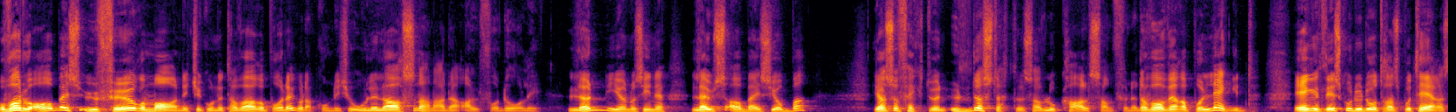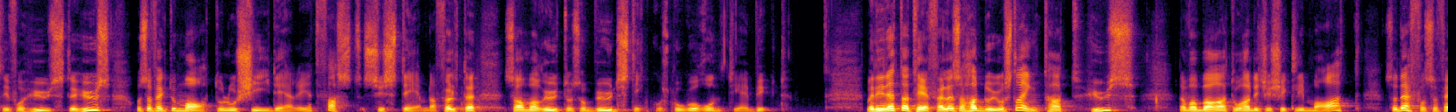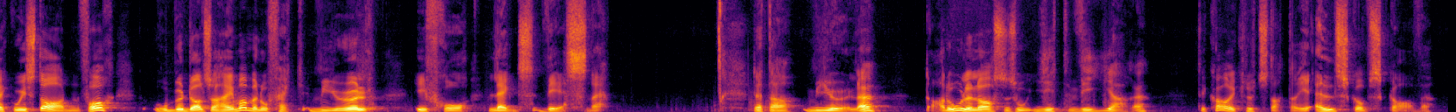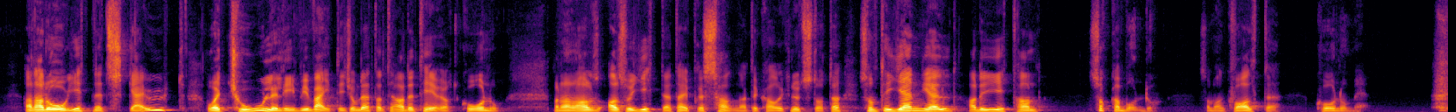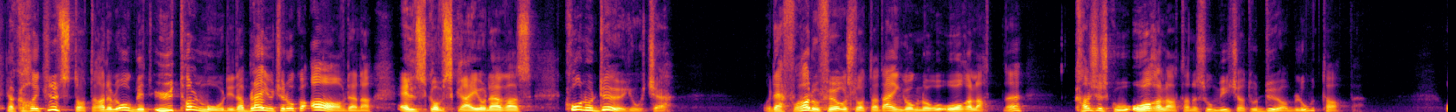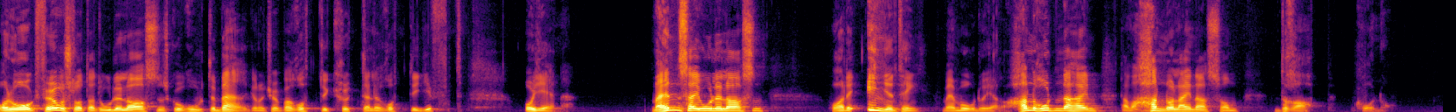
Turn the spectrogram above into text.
Og Var du arbeidsufør og mannen ikke kunne ta vare på deg, og da kunne ikke Ole Larsen, han hadde altfor dårlig lønn gjennom sine løsarbeidsjobber, ja, så fikk du en understøttelse av lokalsamfunnet. Det var å være på legd. Egentlig skulle du da transporteres fra hus til hus, og så fikk du mat og losji der i et fast system. Det fulgte samme rute som budstikka skulle gå rundt i ei bygd. Men i dette tilfellet så hadde hun jo strengt tatt hus. Det var bare at hun hadde ikke skikkelig mat. Så Derfor så fikk hun i stedet for Hun bodde altså hjemme, men hun fikk mjøl ifra legdsvesenet dette mjølet da hadde Ole Larsen så gitt videre til Kari Knutsdatter i elskovsgave. Han hadde òg gitt henne et skaut og et kjoleliv. Vi veit ikke om dette hadde tilhørt kona. Men han hadde altså gitt dette i presanger til Kari Knutsdatter, som til gjengjeld hadde gitt han sokkabånda, som han kvalte kona med. Ja, Kari Knutsdatter hadde òg blitt utålmodig. Det ble jo ikke noe av denne elskovsgreia deres. Kona dør jo ikke. Og Derfor hadde hun foreslått at en gang når hun årelater kanskje skulle hun årelate så mye at hun dør av blodtapet. Hun hadde òg foreslått at Ole Larsen skulle ro til Bergen og kjøpe rottekrutt eller rottegift og gene. Men, sier Ole Larsen, hun hadde ingenting med mord å gjøre. Han rodde hjem. Det var han alene som drap kona.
